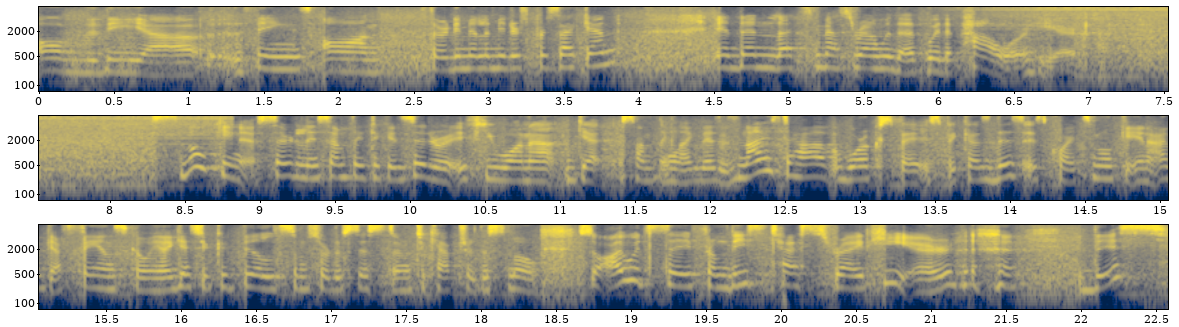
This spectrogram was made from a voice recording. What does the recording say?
of the, uh, things on 30 millimeters per second and then let's mess around with it with the power here. Smokiness, certainly something to consider if you want to get something like this. It's nice to have a workspace because this is quite smoky and I've got fans going. I guess you could build some sort of system to capture the smoke. So I would say from these tests right here, this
